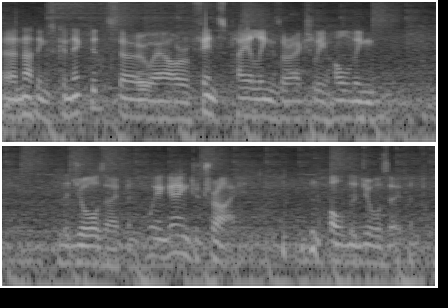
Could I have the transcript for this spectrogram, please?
Uh, nothing's connected so our fence palings are actually holding the jaws open. We're going to try hold the jaws open.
